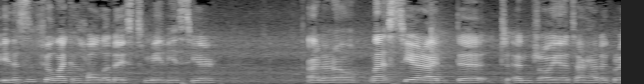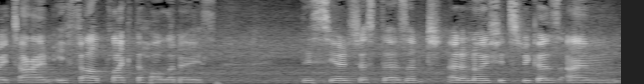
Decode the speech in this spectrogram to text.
it doesn't feel like a holidays to me this year. I don't know. Last year I did enjoy it. I had a great time. It felt like the holidays. This year just doesn't. I don't know if it's because I'm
